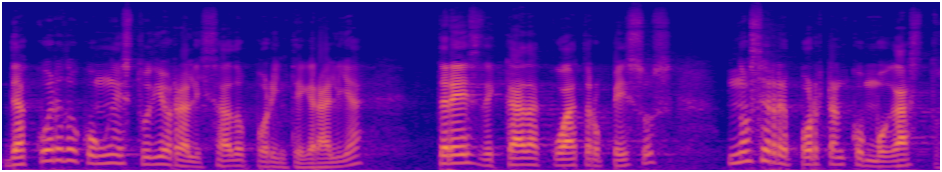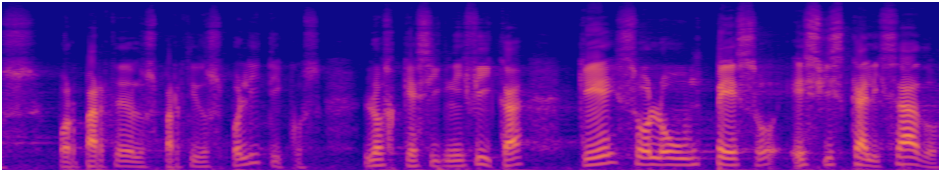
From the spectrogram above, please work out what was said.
De acuerdo con un estudio realizado por Integralia, tres de cada cuatro pesos no se reportan como gastos por parte de los partidos políticos, lo que significa que solo un peso es fiscalizado.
